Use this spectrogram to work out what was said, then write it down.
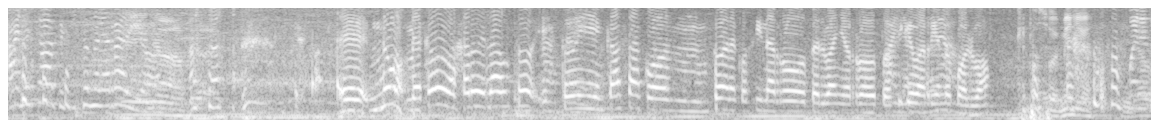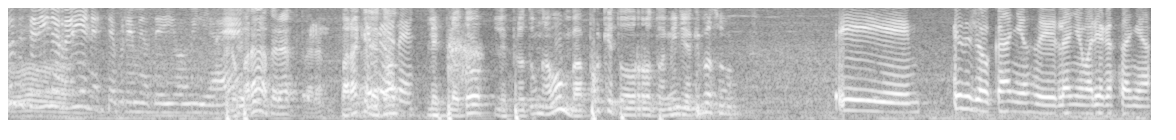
Ah, no estabas escuchando la radio. No, pero- Eh, no, me acabo de bajar del auto, estoy en casa con toda la cocina rota, el baño roto, Ay, así que barriendo polvo. ¿Qué pasó, Emilia? Bueno, entonces te viene re bien este premio, te digo, Emilia, ¿eh? Pará, Pará, pará. pará que ¿Qué le, le explotó, le explotó una bomba. ¿Por qué todo roto, Emilia? ¿Qué pasó? Y, qué sé yo, caños del año María Castaña.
